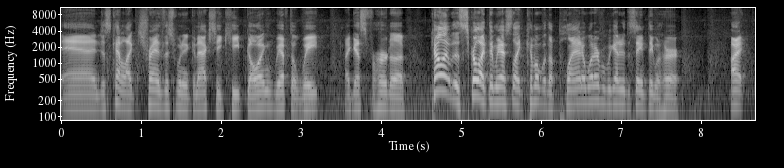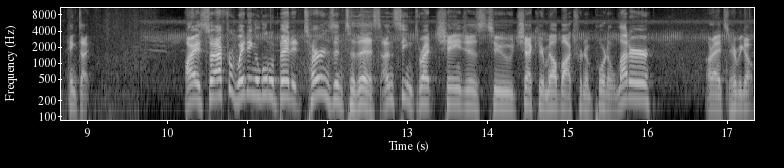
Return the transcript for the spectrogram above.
and just kind of like transition when you can actually keep going. We have to wait, I guess, for her to kind of like with the Scurlock, then we have to like come up with a plan or whatever. We got to do the same thing with her. All right, hang tight. All right, so after waiting a little bit, it turns into this. Unseen threat changes to check your mailbox for an important letter. All right, so here we go.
